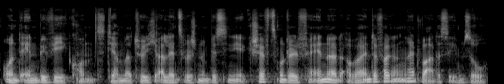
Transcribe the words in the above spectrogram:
und NBW kommt. Die haben natürlich alle inzwischen ein bisschen ihr Geschäftsmodell verändert, aber in der Vergangenheit war das eben so.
